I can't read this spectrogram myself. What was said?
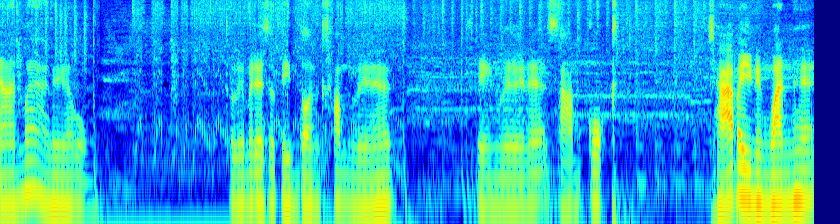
นานมากเลยครับผมก็เลยไม่ได้สตรีมตอนค่ำเลยนะเซ็งเลยนะสามก๊กช้าไปหนึ่งวันนะฮะ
